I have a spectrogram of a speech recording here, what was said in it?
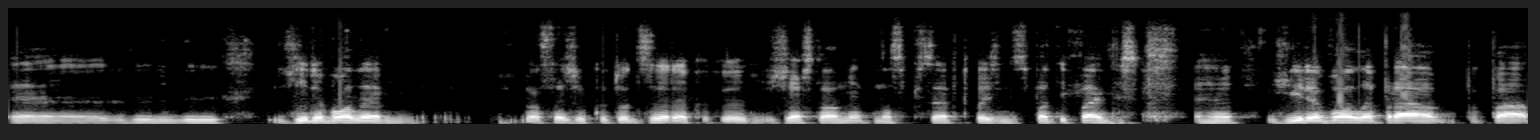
uh, de, de, vir a bola, ou seja, o que eu estou a dizer é que gestualmente não se percebe depois no Spotify, mas uh, vir a bola para, para,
